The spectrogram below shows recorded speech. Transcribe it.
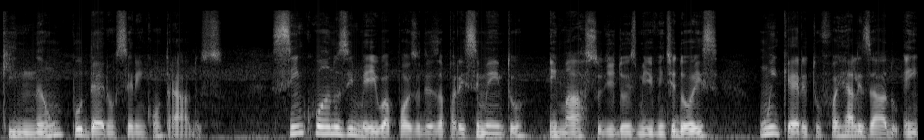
que não puderam ser encontrados. Cinco anos e meio após o desaparecimento, em março de 2022, um inquérito foi realizado em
